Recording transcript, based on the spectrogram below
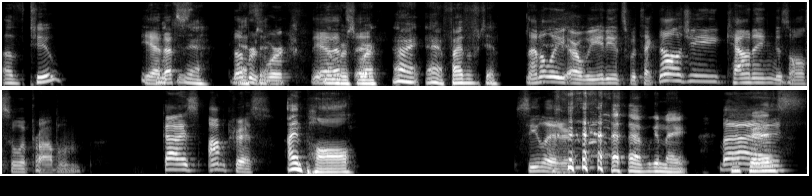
of two. yeah, that's yeah, numbers that's work. Yeah, numbers that's it. work. All right, yeah, five of two. Not only are we idiots with technology, counting is also a problem. Guys, I'm Chris. I'm Paul. See you later. Have a good night. Bye. Chris.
